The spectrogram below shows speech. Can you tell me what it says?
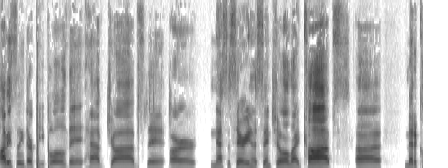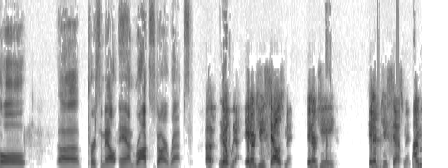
obviously there are people that have jobs that are necessary and essential like cops uh medical uh personnel and rock star reps. Uh, no we- energy salesman energy energy salesman. I'm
